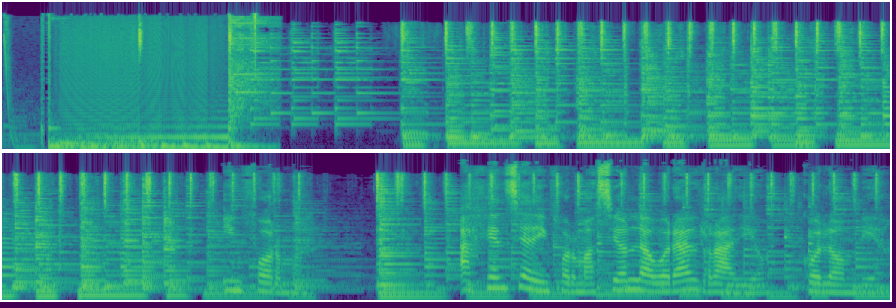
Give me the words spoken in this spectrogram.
Informa. Agencia de Información Laboral Radio, Colombia.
